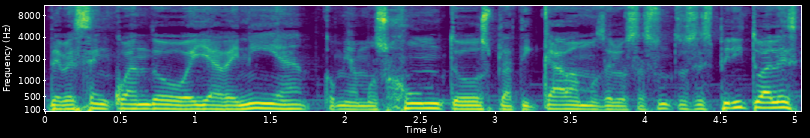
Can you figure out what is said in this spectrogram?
De vez en cuando ella venía, comíamos juntos, platicábamos de los asuntos espirituales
